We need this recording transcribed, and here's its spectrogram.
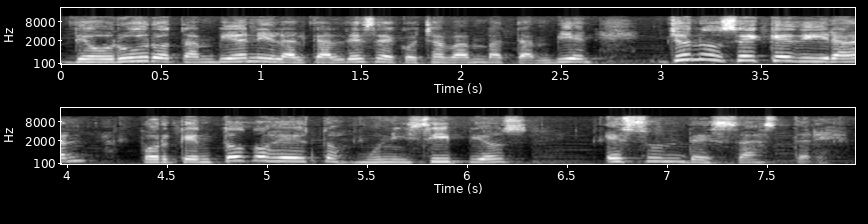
de Oruro también y la alcaldesa de Cochabamba también. Yo no sé qué dirán porque en todos estos municipios es un desastre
